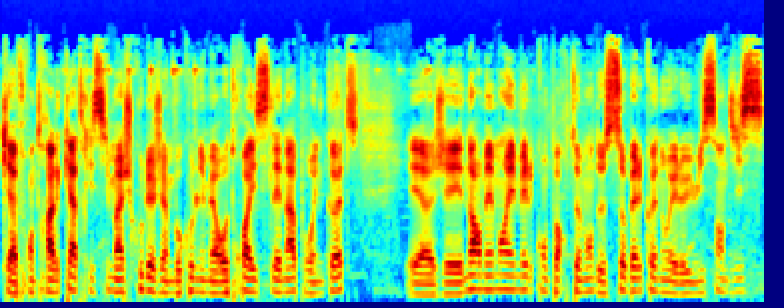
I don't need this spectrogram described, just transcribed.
qui affrontera le 4 ici, Match Cool, et j'aime beaucoup le numéro 3, Islena, pour une cote. Et euh, j'ai énormément aimé le comportement de Sobel Conway, le 810,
